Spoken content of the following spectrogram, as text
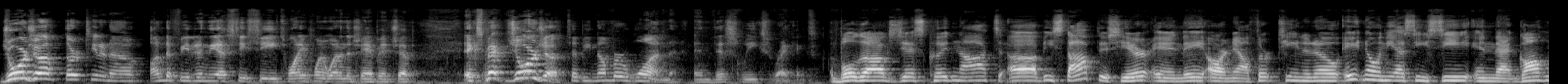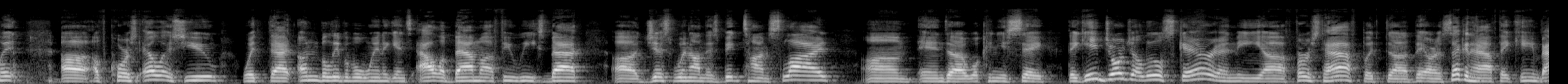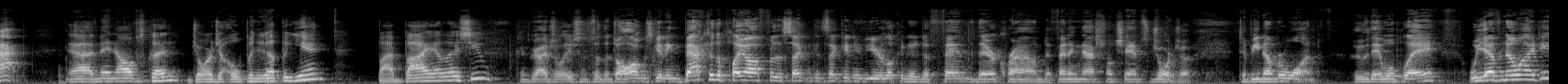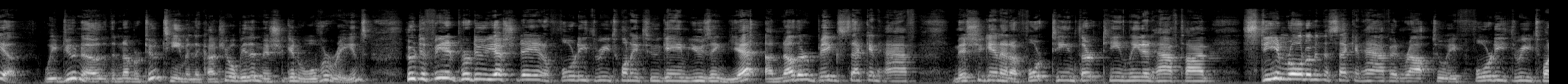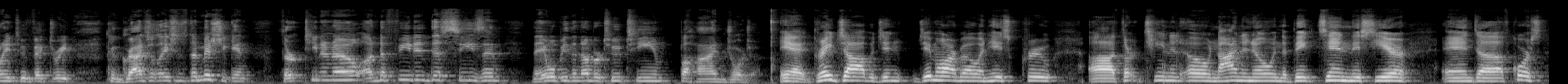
Georgia, 13 and 0, undefeated in the SEC, 20 point win in the championship. Expect Georgia to be number one in this week's rankings. Bulldogs just could not uh, be stopped this year, and they are now 13 and 0, 8 0 in the SEC in that gauntlet. Uh, of course, LSU with that unbelievable win against Alabama a few weeks back uh, just went on this big time slide. Um, and uh, what can you say? They gave Georgia a little scare in the uh, first half, but uh, they are the second half they came back. and then all of a sudden, Georgia opened it up again. Bye bye LSU. Congratulations to the Dogs getting back to the playoff for the second consecutive year, looking to defend their crown, defending national champs Georgia to be number one. Who they will play, we have no idea. We do know that the number two team in the country will be the Michigan Wolverines, who defeated Purdue yesterday in a 43 22 game using yet another big second half. Michigan had a 14 13 lead at halftime, steamrolled them in the second half en route to a 43 22 victory. Congratulations to Michigan, 13 and 0, undefeated this season. They will be the number two team behind Georgia. Yeah, great job with Jim, Jim Harbaugh and his crew. Uh, 13 and 0, 9 and 0 in the Big Ten this year. And uh, of course,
